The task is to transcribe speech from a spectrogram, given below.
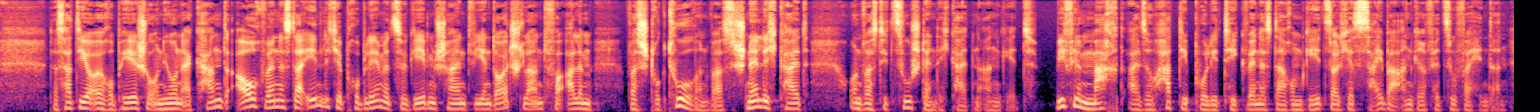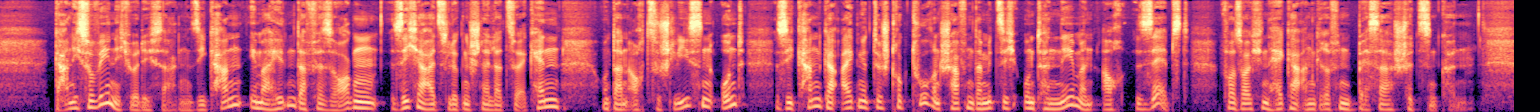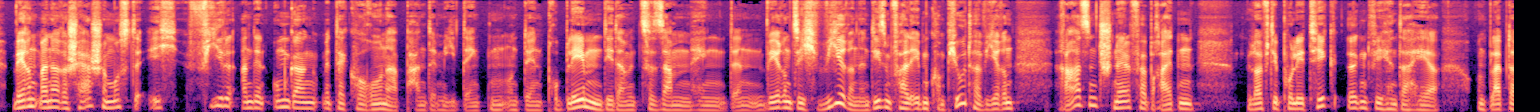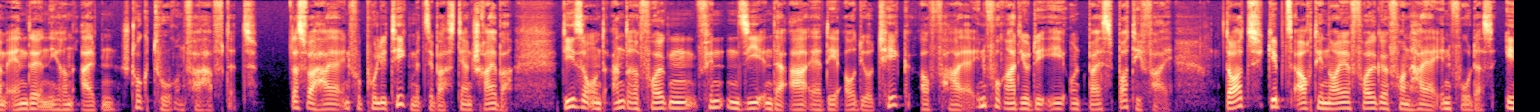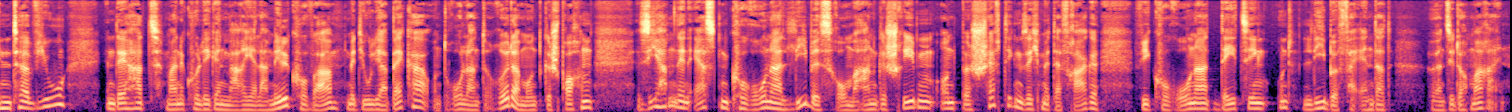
Das hat die Europäische Union erkannt, auch wenn es da ähnliche Probleme zu geben scheint wie in Deutschland, vor allem was Strukturen, was Schnelligkeit und was die Zuständigkeiten angeht. Wie viel Macht also hat die Politik, wenn es darum geht, solche Cyberangriffe zu verhindern? Gar nicht so wenig, würde ich sagen. Sie kann immerhin dafür sorgen, Sicherheitslücken schneller zu erkennen und dann auch zu schließen und sie kann geeignete Strukturen schaffen, damit sich Unternehmen auch selbst vor solchen Hackerangriffen besser schützen können. Während meiner Recherche musste ich viel an den Umgang mit der Corona-Pandemie denken und den Problemen, die damit zusammenhängen. Denn während sich Viren, in diesem Fall eben Computerviren, rasend schnell verbreiten, läuft die Politik irgendwie hinterher und bleibt am Ende in ihren alten Strukturen verhaftet. Das war HR Info Politik mit Sebastian Schreiber. Diese und andere Folgen finden Sie in der ARD Audiothek, auf hrinforadio.de und bei Spotify. Dort gibt's auch die neue Folge von HR Info, das Interview. In der hat meine Kollegin Mariella Milkova mit Julia Becker und Roland Rödermund gesprochen. Sie haben den ersten Corona-Liebesroman geschrieben und beschäftigen sich mit der Frage, wie Corona Dating und Liebe verändert. Hören Sie doch mal rein.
